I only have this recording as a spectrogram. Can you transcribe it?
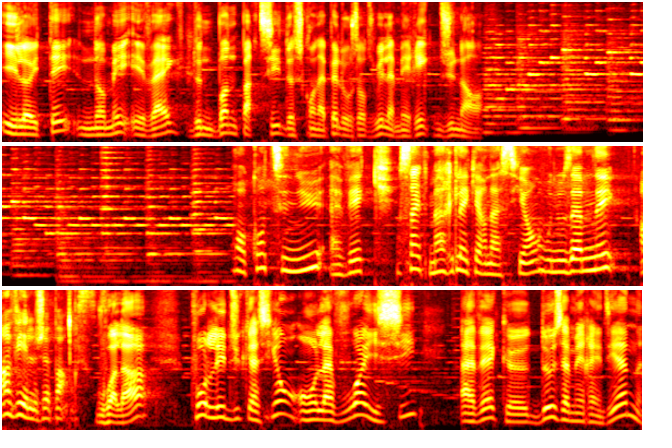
il a été nommé évêque d'une bonne partie de ce qu'on appelle aujourd'hui l'Amérique du Nord. On continue avec Sainte Marie de l'Incarnation. Vous nous amenez en ville, je pense. Voilà. Pour l'éducation, on la voit ici avec euh, deux Amérindiennes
